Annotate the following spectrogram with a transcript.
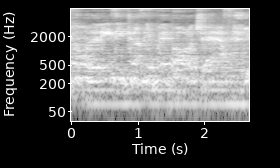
Going and easy cause he bit on a chest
